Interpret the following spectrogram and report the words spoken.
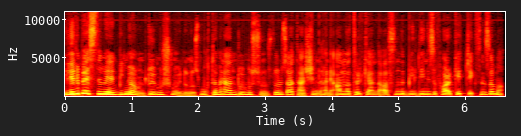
İleri besleme bilmiyorum duymuş muydunuz? Muhtemelen duymuşsunuzdur. Zaten şimdi hani anlatırken de aslında bildiğinizi fark edeceksiniz ama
